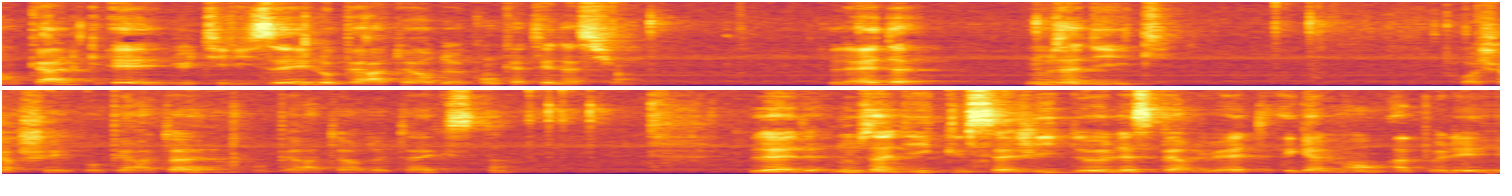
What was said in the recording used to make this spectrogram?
dans Calc est d'utiliser l'opérateur de concaténation. L'aide nous indique, rechercher opérateur, opérateur de texte, l'aide nous indique qu'il s'agit de l'esperluette, également appelée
